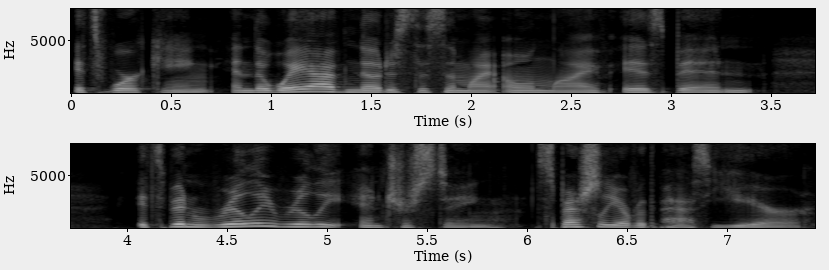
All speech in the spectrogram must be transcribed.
it's working. And the way I've noticed this in my own life has been it's been really, really interesting, especially over the past year.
